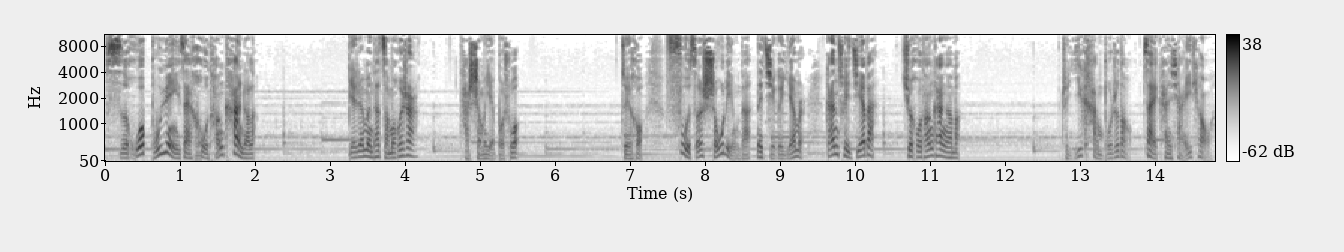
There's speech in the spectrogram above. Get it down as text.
死活不愿意在后堂看着了。”别人问他怎么回事，他什么也不说。最后，负责首领的那几个爷们儿干脆结伴去后堂看看吧。这一看不知道，再看吓一跳啊！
